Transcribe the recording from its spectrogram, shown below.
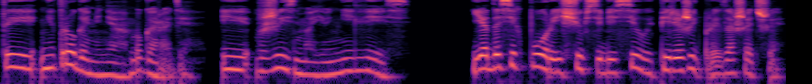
Ты не трогай меня, Бога ради, и в жизнь мою не лезь. Я до сих пор ищу в себе силы пережить произошедшее,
